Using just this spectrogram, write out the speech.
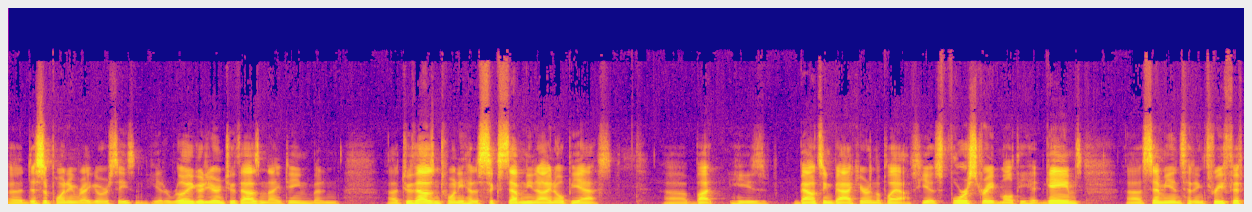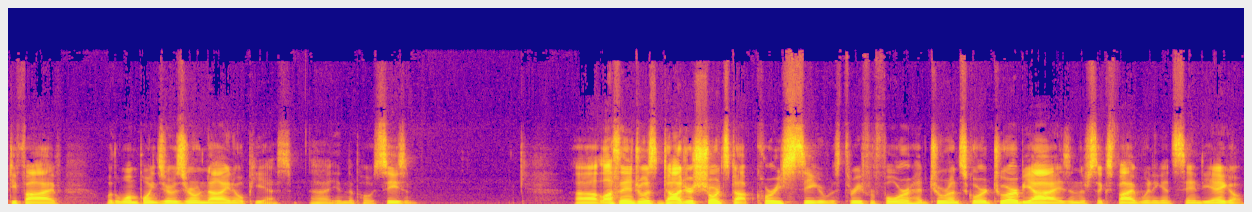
a disappointing regular season. He had a really good year in 2019, but in uh, 2020 had a 679 OPS. Uh, but he's bouncing back here in the playoffs. He has four straight multi-hit games. Uh, Semien's hitting 355 with a 1.009 OPS uh, in the postseason. Uh, Los Angeles Dodgers shortstop Corey Seager was three for four, had two runs scored, two RBIs in their 6 5 win against San Diego.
